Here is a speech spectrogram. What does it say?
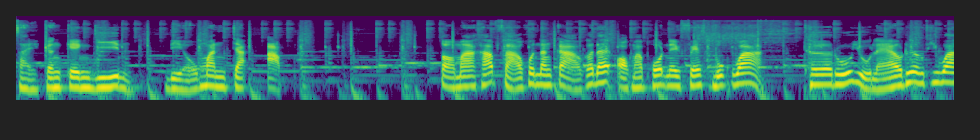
ใส่กางเกงยีน เดี๋ยวมันจะอับ ต่อมาครับสาวคนดังกล่าวก็ได้ออกมาโพสต์ใน Facebook ว่า เธอรู้อยู่แล้วเรื่องที่ว่า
